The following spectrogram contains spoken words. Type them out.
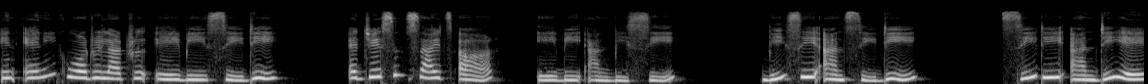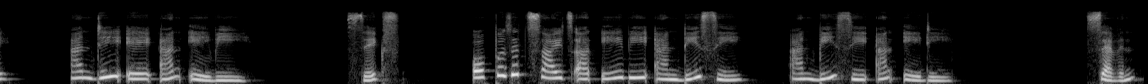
In any quadrilateral ABCD, adjacent sides are AB and BC, BC and CD, CD and DA, and DA and AB. 6. Opposite sides are AB and DC and BC and AD. 7.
